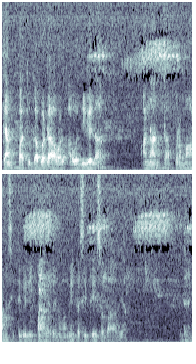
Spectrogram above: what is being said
තැම්පතු ගබඩාවල් අවදි වෙලා අනන්ත අප්‍රමාණ සිතවිලි පාළ වෙනවා. මේක සිතේ ස්වභාවයක්. දැන්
